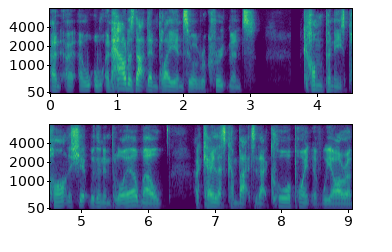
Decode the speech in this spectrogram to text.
and uh, and and how does that then play into a recruitment company's partnership with an employer? Well, okay, let's come back to that core point of we are a,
